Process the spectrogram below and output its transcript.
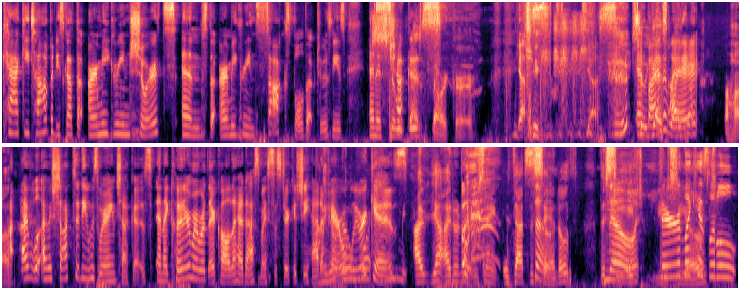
khaki top, but he's got the army green shorts and the army green socks pulled up to his knees, and his so chukkas. darker. Yes. Yes. So and by yes, the way, uh huh. I, I, I was shocked that he was wearing chukkas, and I couldn't remember what they're called. I had to ask my sister because she had a pair when we were kids. I, yeah, I don't know what you're saying. Is that the So- sandals? The no, CHUCOs? they're like his little.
